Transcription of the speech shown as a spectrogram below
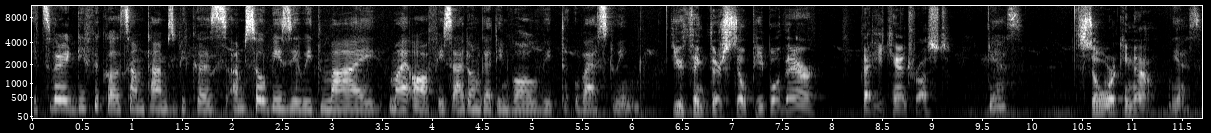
It's very difficult sometimes because I'm so busy with my, my office, I don't get involved with West Wing. Do you think there's still people there that he can't trust? Yes. Still working now? Yes.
